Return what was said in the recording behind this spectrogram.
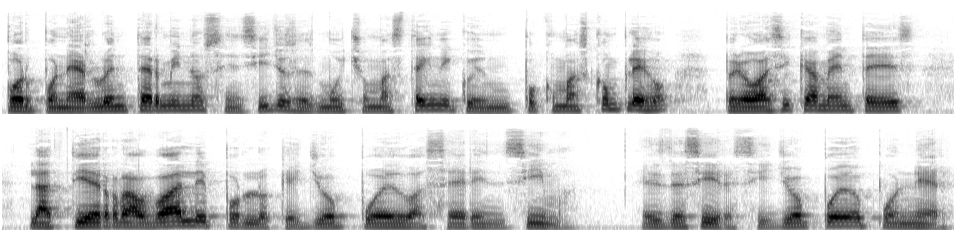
por ponerlo en términos sencillos, es mucho más técnico y un poco más complejo, pero básicamente es la tierra vale por lo que yo puedo hacer encima. Es decir, si yo puedo poner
